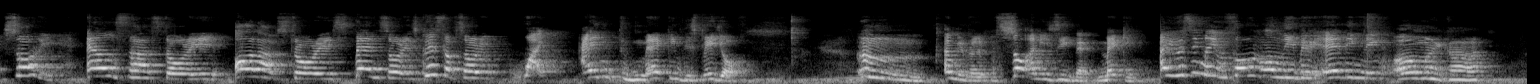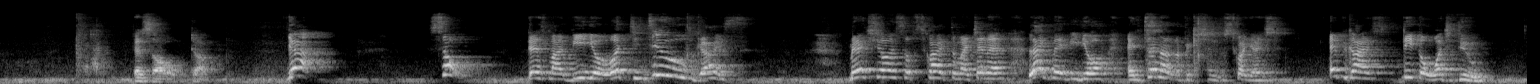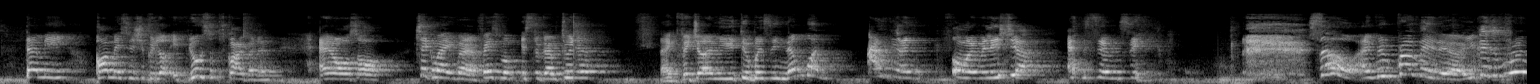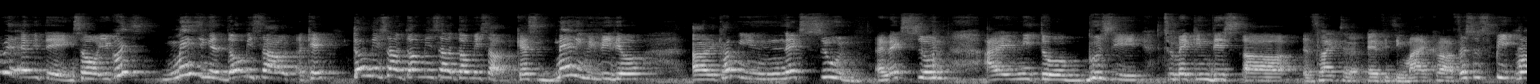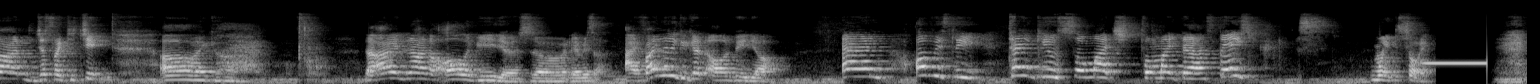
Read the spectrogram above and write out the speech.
sorry. Elsa story. Olaf story. Spen stories Kristoff story. Why I need to making this video? Hmm, I'm really so uneasy at making. I'm using my phone only, baby, editing. Oh my god. That's all done. Yeah. So that's my video. What to do, guys? Make sure you subscribe to my channel, like my video, and turn on notification to subscribe, guys. If you guys did know what to do, tell me comment section below if you subscribe button, and also check my, my Facebook, Instagram, Twitter, like feature on YouTubers in number one, for my Malaysia, SMC. So I will prove it. uh, You guys prove it everything. So you guys amazing it. Don't miss out. Okay. Don't miss out. Don't miss out. Don't miss out. Because many video are coming next soon. And next soon I need to busy to making this uh it's like uh, everything Minecraft. It's a speed run just like a cheat. Oh my god. I done all the videos, so there is I finally could get all the video. And obviously, thank you so much for my uh, space. Wait, sorry.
